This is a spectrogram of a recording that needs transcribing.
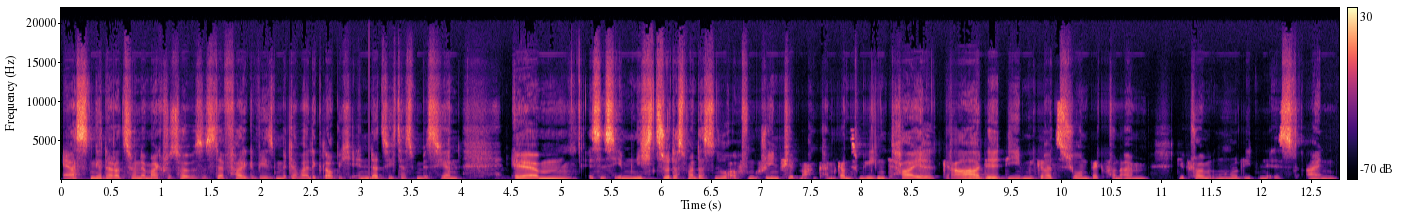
ersten Generation der Microservices der Fall gewesen. Mittlerweile, glaube ich, ändert sich das ein bisschen. Ähm, es ist eben nicht so, dass man das nur auf dem Greenfield machen kann. Ganz im Gegenteil, gerade die Migration weg von einem Deployment-Monolithen ist ein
